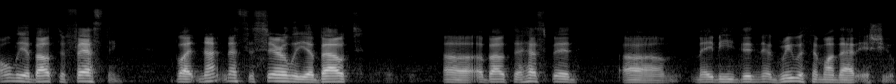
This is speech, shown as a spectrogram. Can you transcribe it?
only about the fasting, but not necessarily about uh, about the hesped. Um, maybe he didn't agree with him on that issue.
